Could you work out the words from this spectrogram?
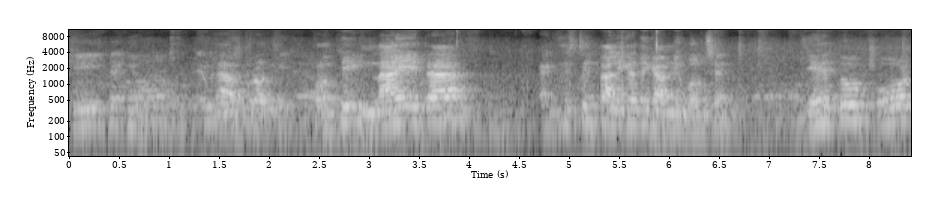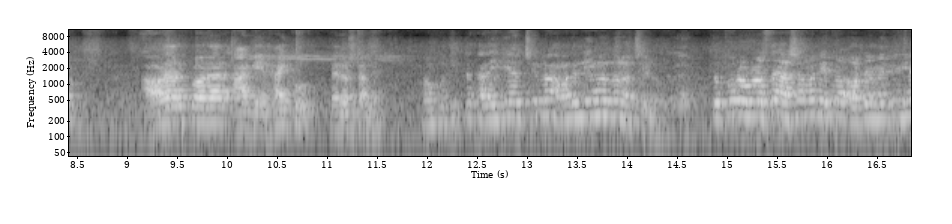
সেইটা কি হবে? প্রতীক নাই এটা এক্সিস্টিং তালিকা থেকে আপনি বলছেন। যেহেতু কোর্ট অর্ডার করার আগে হাইকোর্ট তেরো সালে তখন প্রতীকটা তালিকাও ছিল আমাদের নিবন্ধনও ছিল। তো পুরো অবস্থায় আসা মানে এটা অটোমেটিকলি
